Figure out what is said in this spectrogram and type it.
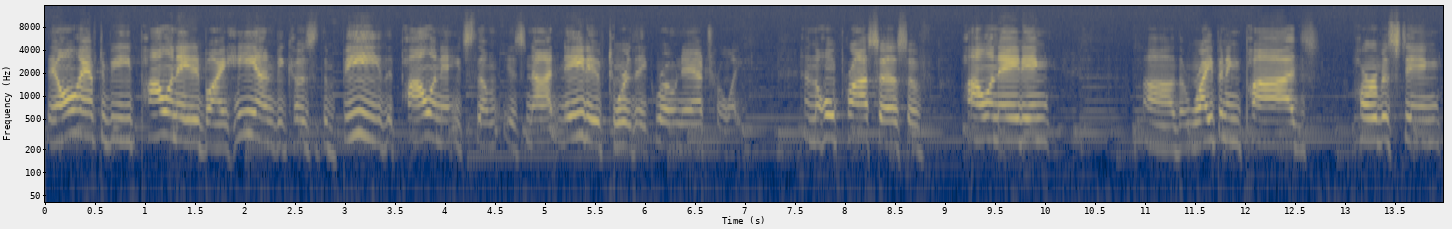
They all have to be pollinated by hand because the bee that pollinates them is not native to where they grow naturally. And the whole process of pollinating, uh, the ripening pods, harvesting,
